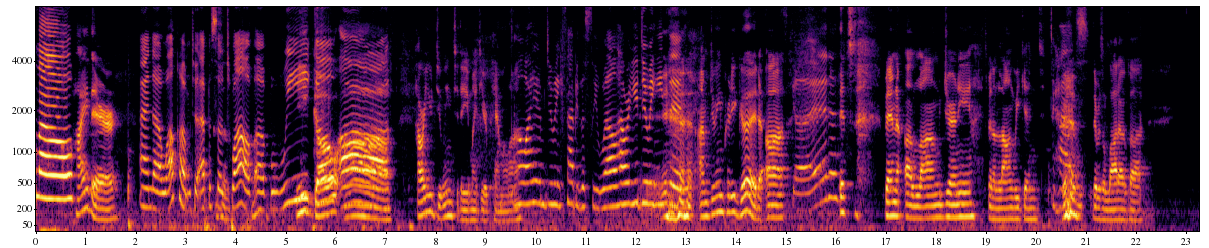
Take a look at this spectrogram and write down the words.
Hello, Hi there. and uh, welcome to episode Episode- 12 of We, We Go, Off. How are you doing today, my dear Pamela? Oh, I am doing fabulously well. How are you doing, Ethan? I'm doing pretty good. Uh, Good. it's been a long journey. It's been a long weekend. It has. there was a lot of uh,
